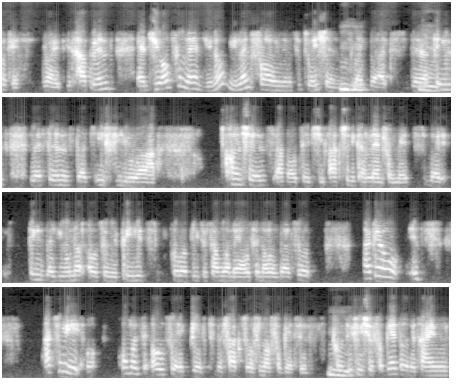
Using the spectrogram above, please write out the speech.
okay, right, it happened. And you also learn, you know, you learn from situations Mhm. like that. There are things, lessons that if you are conscious about it, you actually can learn from it. But things that you will not also repeat probably to someone else and all of that. So I feel it's actually almost also a gift, the fact of not forgetting. Because Mm. if you should forget all the times,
